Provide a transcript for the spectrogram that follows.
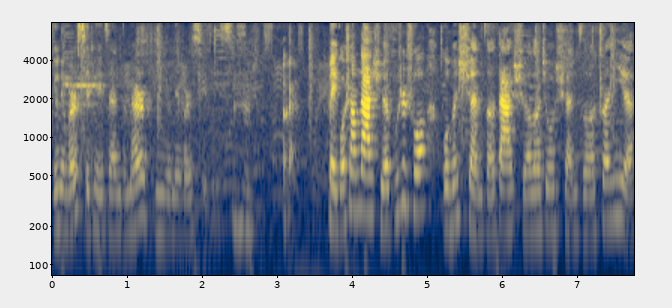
universities and American universities。 美国上大学不是说我们选择大学了就选择专业，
